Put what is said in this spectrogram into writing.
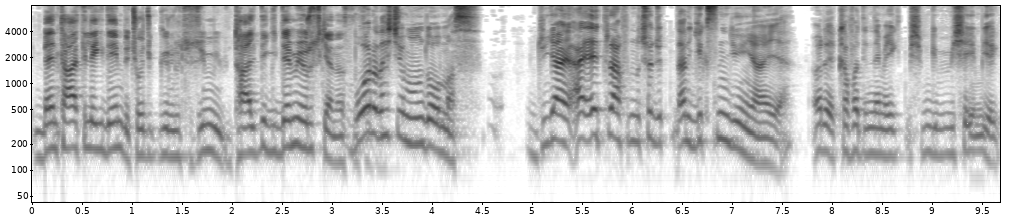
Ben tatile gideyim de çocuk gürültüsüyüm. Tatilde gidemiyoruz ki nasıl? Bu arada hiç umurumda olmaz. Dünya etrafımda çocuklar yıksın dünyayı. Oraya kafa dinlemeye gitmişim gibi bir şeyim diye.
